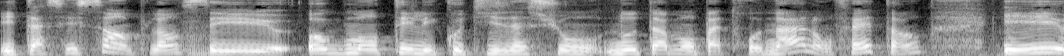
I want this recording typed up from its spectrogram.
est, assez simple. Hein. Mm. C'est augmenter les cotisations, notamment patronales, en fait, hein, et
